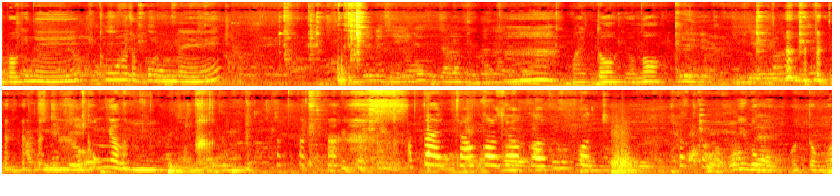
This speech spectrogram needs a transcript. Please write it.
대박이네. 통으로 잡고 먹네. 맛있다, 연어. 통연어. 아빠 저거 저거 꽃 저거 이거 뭐, 어떤 거?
